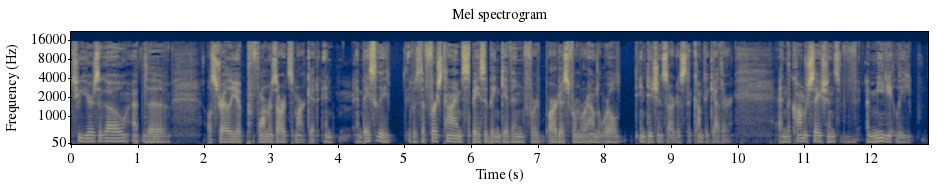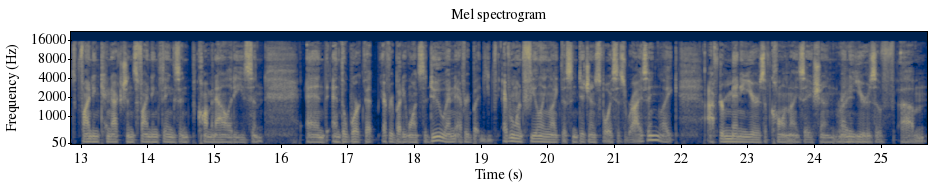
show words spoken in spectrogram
two years ago at the mm-hmm. Australia Performers Arts Market, and and basically it was the first time space had been given for artists from around the world, Indigenous artists, to come together and the conversations immediately finding connections, finding things and commonalities, and and and the work that everybody wants to do, and everybody everyone feeling like this indigenous voice is rising. Like after many years of colonization, right. many years of um,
